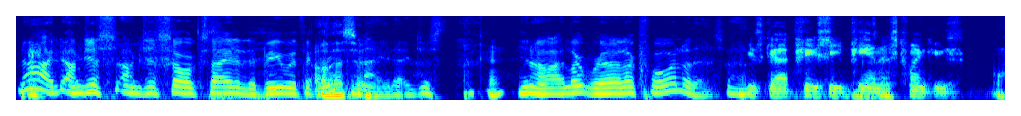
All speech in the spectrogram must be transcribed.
No, I, I'm just I'm just so excited to be with the Oh, group that's it. tonight. I just, Okay. you know, I look really look forward to this. He's got PCP in his Twinkies.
